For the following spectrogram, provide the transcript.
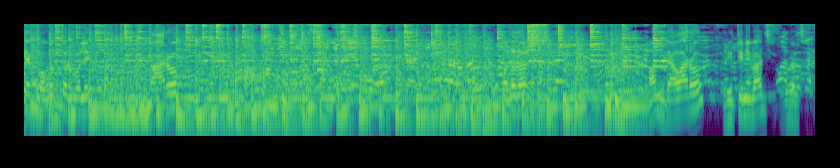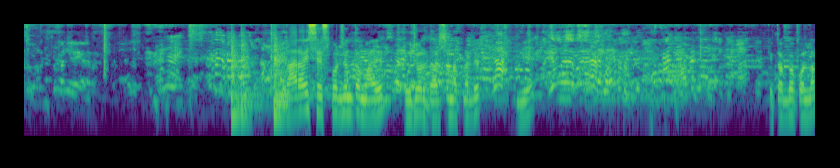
সুন্দর বলি। তো আরও দেওয়ারও রীতিনিবাজ রয়েছে। তারই শেষ পর্যন্ত মায়ের পুজোর দর্শন আপনাদের দিয়ে কৃতজ্ঞ করলাম।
